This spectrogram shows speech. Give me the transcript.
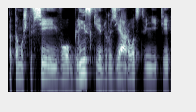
потому что все его близкие, друзья, родственники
